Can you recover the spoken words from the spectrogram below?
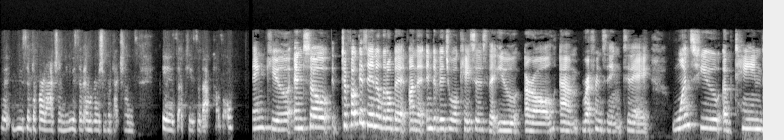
the use of deferred action, the use of immigration protections is a piece of that puzzle. Thank you. And so, to focus in a little bit on the individual cases that you are all um, referencing today, once you obtained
